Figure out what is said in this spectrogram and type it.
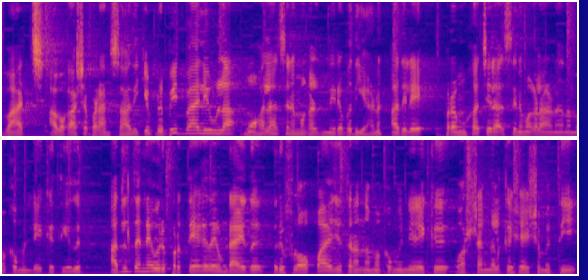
വാച്ച് അവകാശപ്പെടാൻ സാധിക്കും. റിപ്പീറ്റ് വാല്യൂ ഉള്ള മോഹൻലാൽ സിനിമകൾ നിരവധിയാണ്. അതിലെ പ്രമുഖ ചില സിനിമകളാണ് നമുക്ക് മുന്നിലേക്ക് എത്തിയത്. അതിൽ തന്നെ ഒരു പ്രത്യേകത ഉണ്ടായത് ഒരു ഫ്ലോപ്പായ ചിത്രം നമുക്ക് മുന്നിലേക്ക് വർഷങ്ങൾക്ക് ശേഷം എത്തി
